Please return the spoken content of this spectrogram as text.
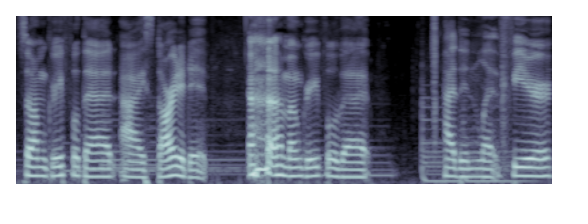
So I'm grateful that I started it. Um, I'm grateful that I didn't let fear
